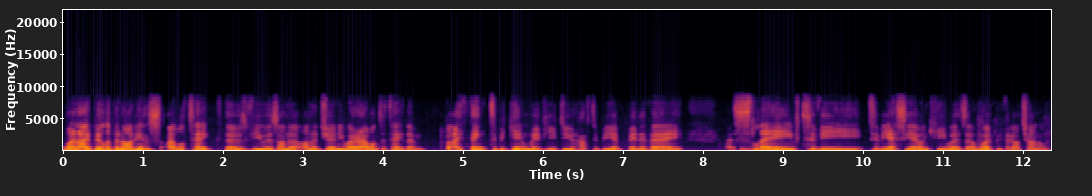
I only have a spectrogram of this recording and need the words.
when I built up an audience, I will take those viewers on a on a journey where I want to take them. But I think to begin with, you do have to be a bit of a, a hmm. slave to the to the SEO and keywords that are working for your channel.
